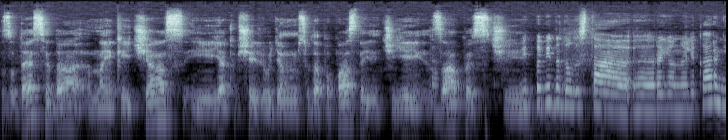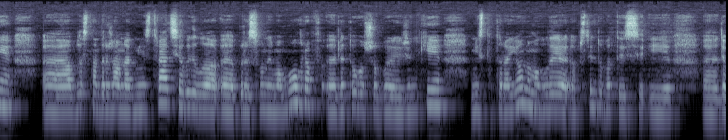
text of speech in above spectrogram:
з Одеси. Да? На який час і як взагалі людям сюди попасти? Чи є Так. запис? Чи Відповідно до листа е, районної лікарні, е, обласна державна адміністрація видала е, пересувний мамограф для того, щоб жінки міста та району могли обслідуватись і для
